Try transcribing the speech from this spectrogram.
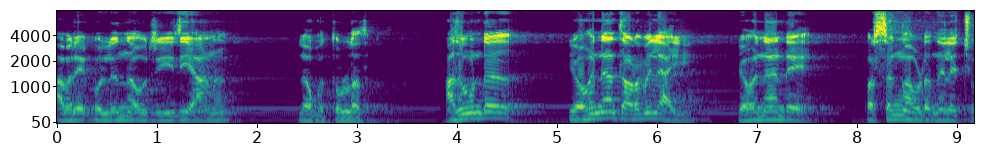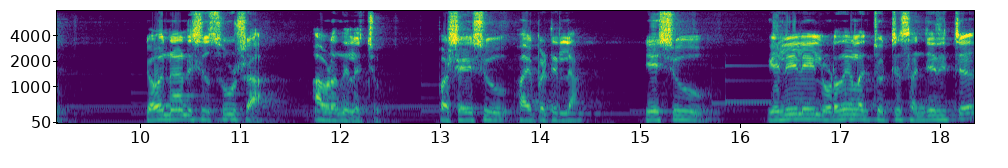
അവരെ കൊല്ലുന്ന ഒരു രീതിയാണ് ലോകത്തുള്ളത്. അതുകൊണ്ട് യോഹന്നാൻ തടവിലായി യോഹന്നാന്റെ പ്രസംഗം അവിടെ നിലച്ചു. യോഹന്നാന്റെ ശുശ്രൂഷ അവിടെ നിലച്ചു. പക്ഷേ യേശു ഭയപ്പെട്ടില്ല. യേശു ഗലീലയിൽ ഉടനീളം ചുറ്റി സഞ്ചരിച്ച്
